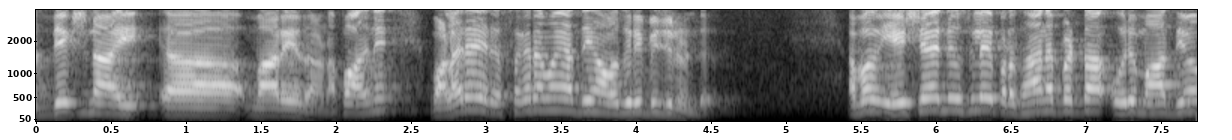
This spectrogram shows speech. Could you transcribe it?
അധ്യക്ഷനായി മാറിയതാണ്. അപ്പോൾ അതിനെ വളരെ രസകരമായി അദ്ദേഹം അവതരിപ്പിച്ചിട്ടുണ്ട്. അപ്പോൾ ഏഷ്യ ന്യൂസിലെ പ്രധാനപ്പെട്ട ഒരു മാധ്യമ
